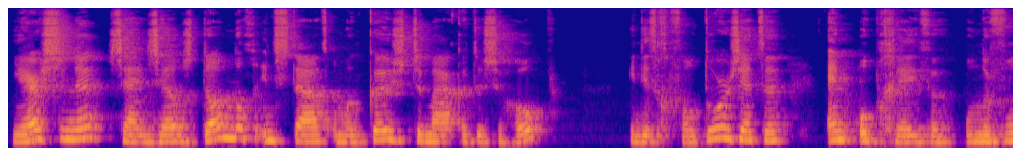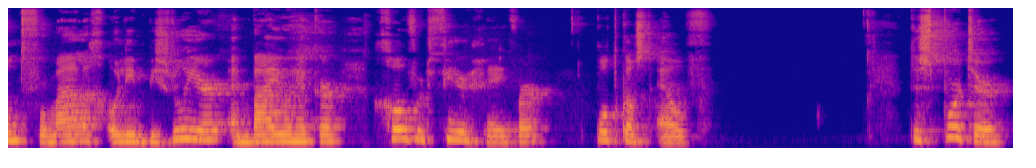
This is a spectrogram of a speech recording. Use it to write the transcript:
Je hersenen zijn zelfs dan nog in staat om een keuze te maken tussen hoop, in dit geval doorzetten, en opgeven, ondervond voormalig Olympisch roeier en biohacker Govert Viergever, podcast 11. De sporter,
